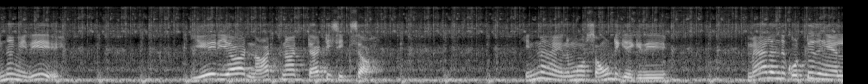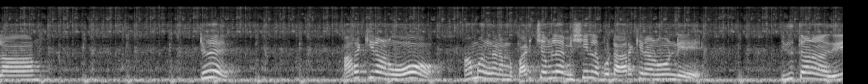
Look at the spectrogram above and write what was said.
என்னங்க இது? ஏரியா நாட் நாட் தேர்ட்டி சிக்ஸா என்ன என்னமோ சவுண்டு கேட்குது மேலேருந்து கொட்டுதுங்க எல்லாம். டே அரைக்கிறானுவோ ஆமாங்க நம்ம படித்தோம்ல மிஷினில் போட்டு அரைக்கிறானுவோண்டு இதுதானா அது?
